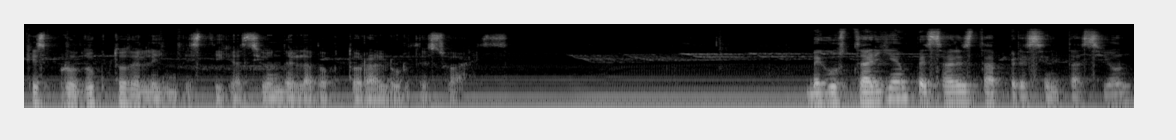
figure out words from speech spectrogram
que es producto de la investigación de la doctora Lourdes Suárez. Me gustaría empezar esta presentación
